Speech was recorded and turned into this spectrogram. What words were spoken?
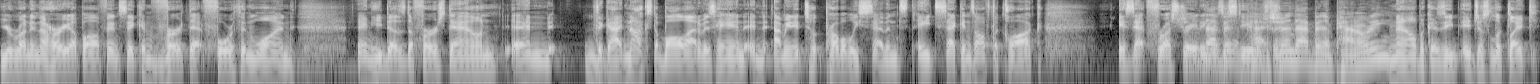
You're running the hurry up offense. They convert that fourth and one and he does the first down and the guy knocks the ball out of his hand and I mean it took probably 7 8 seconds off the clock. Is that frustrating that as a Steelers? A, shouldn't that have been a penalty? No, because he, it just looked like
